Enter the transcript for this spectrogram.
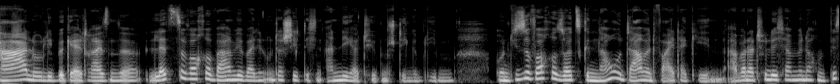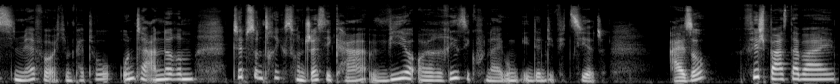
Hallo, liebe Geldreisende. Letzte Woche waren wir bei den unterschiedlichen Anlegertypen stehen geblieben. Und diese Woche soll es genau damit weitergehen. Aber natürlich haben wir noch ein bisschen mehr für euch im Petto. Unter anderem Tipps und Tricks von Jessica, wie ihr eure Risikoneigung identifiziert. Also, viel Spaß dabei!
